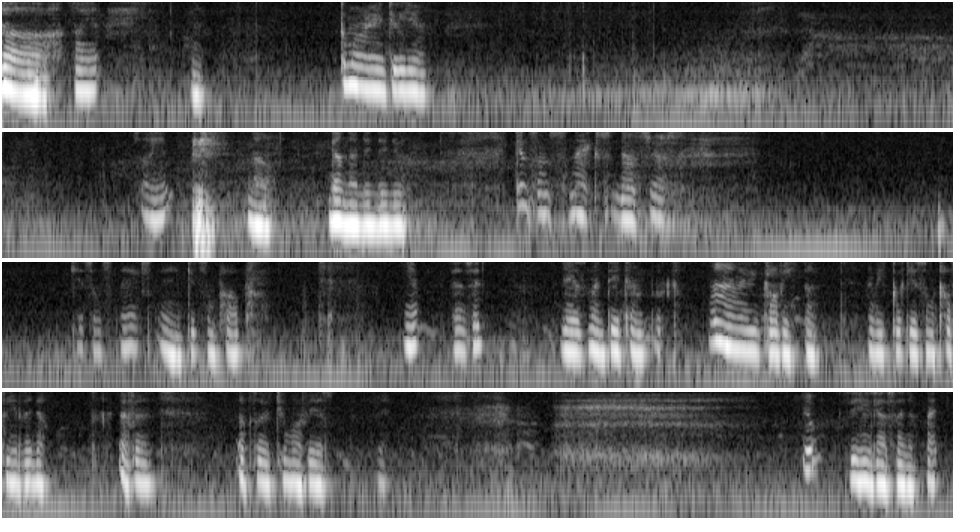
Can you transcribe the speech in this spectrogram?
Oh, so yeah. Good morning to you. So yeah. no, got nothing to do. Get some snacks downstairs. Get some snacks and get some pop. Yep, that's it. There's my daytime look. Uh, maybe coffee. No, maybe go get some coffee later. If I upload two more videos. Yep. See you guys later. Bye.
